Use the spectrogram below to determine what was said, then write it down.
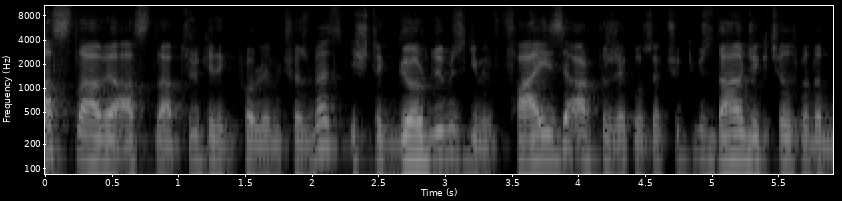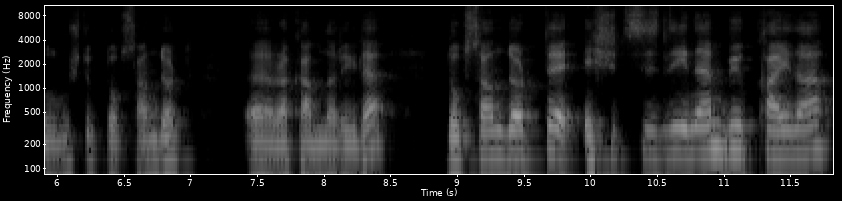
asla ve asla Türkiye'deki problemi çözmez. İşte gördüğümüz gibi faizi arttıracak olsak çünkü biz daha önceki çalışmada bulmuştuk 94, eee, rakamlarıyla. 94'te eşitsizliğin en büyük kaynağı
